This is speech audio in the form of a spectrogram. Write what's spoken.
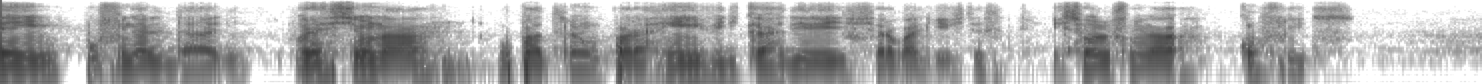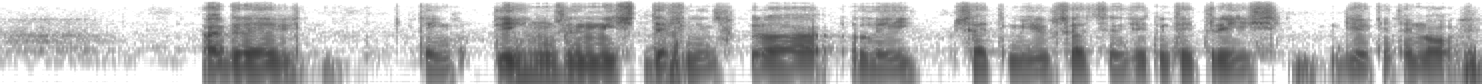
tem por finalidade pressionar o patrão para reivindicar direitos trabalhistas e solucionar conflitos. A greve tem termos e limites definidos pela Lei 7.783 de 89,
